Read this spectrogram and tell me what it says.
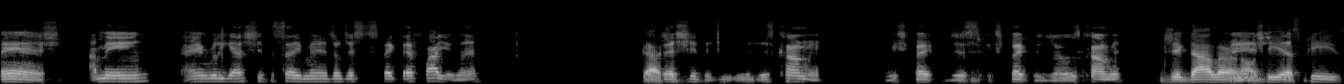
man. I mean, I ain't really got shit to say, man. So just expect that fire, man. Expect Got that shit that it's coming. Respect, just expect it, Joe. It's coming, Jig Dolla on all. DSPs.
